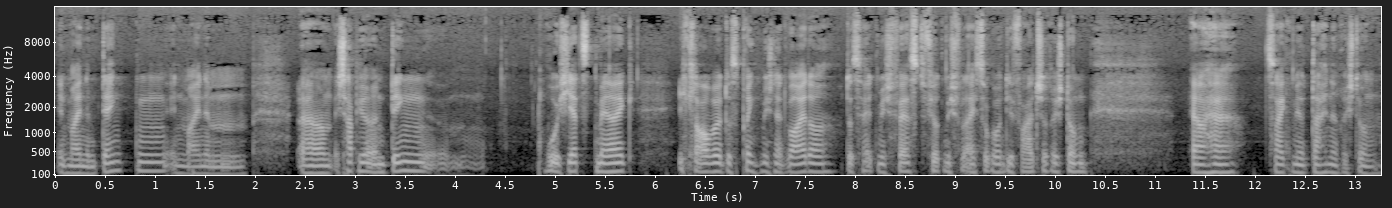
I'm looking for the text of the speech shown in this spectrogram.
In meinem Denken, in meinem, äh, ich habe hier ein Ding, wo ich jetzt merke, ich glaube, das bringt mich nicht weiter, das hält mich fest, führt mich vielleicht sogar in die falsche Richtung. Ja, Herr, zeig mir deine Richtung.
